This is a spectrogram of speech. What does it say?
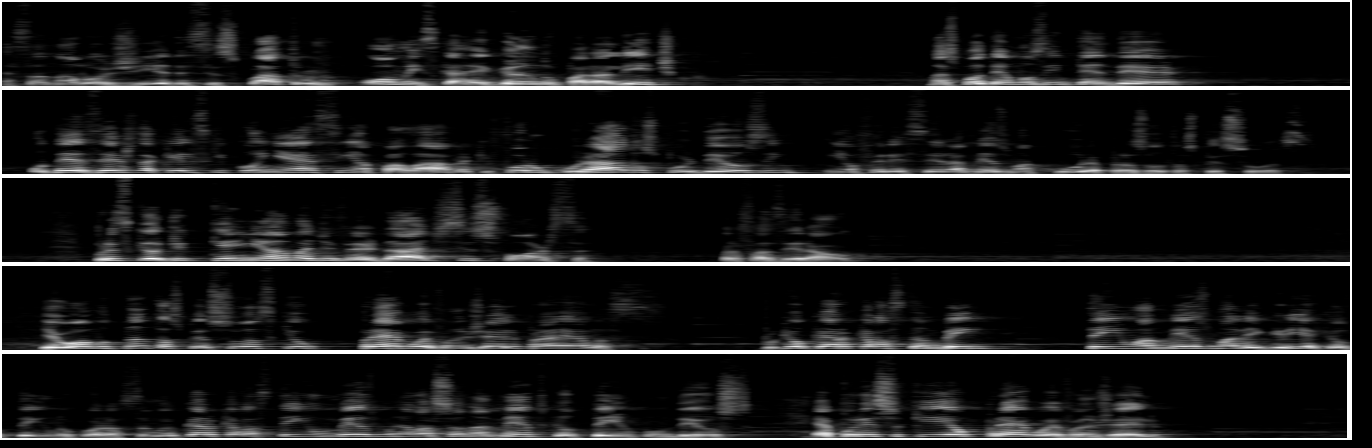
essa analogia desses quatro homens carregando o paralítico, nós podemos entender o desejo daqueles que conhecem a palavra, que foram curados por Deus em, em oferecer a mesma cura para as outras pessoas. Por isso que eu digo: quem ama de verdade se esforça para fazer algo. Eu amo tantas pessoas que eu prego o evangelho para elas, porque eu quero que elas também tenham a mesma alegria que eu tenho no coração, eu quero que elas tenham o mesmo relacionamento que eu tenho com Deus. É por isso que eu prego o Evangelho.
